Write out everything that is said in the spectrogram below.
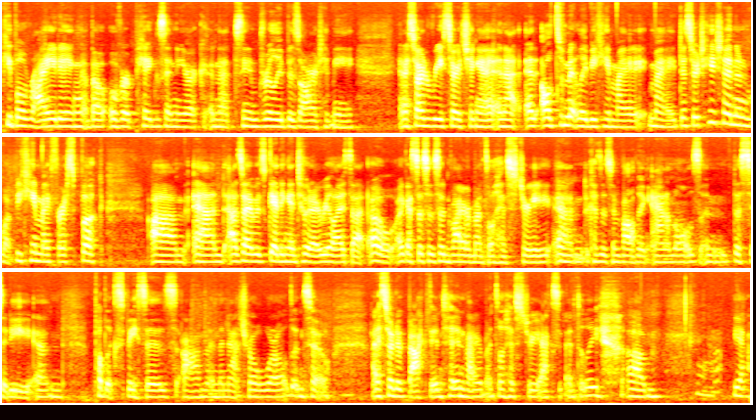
people rioting about over pigs in New York, and that seemed really bizarre to me and I started researching it, and it ultimately became my my dissertation and what became my first book. Um, and as I was getting into it, I realized that, oh, I guess this is environmental history, and mm-hmm. because it's involving animals and the city and public spaces um, and the natural world. And so I sort of backed into environmental history accidentally. Um, yeah.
